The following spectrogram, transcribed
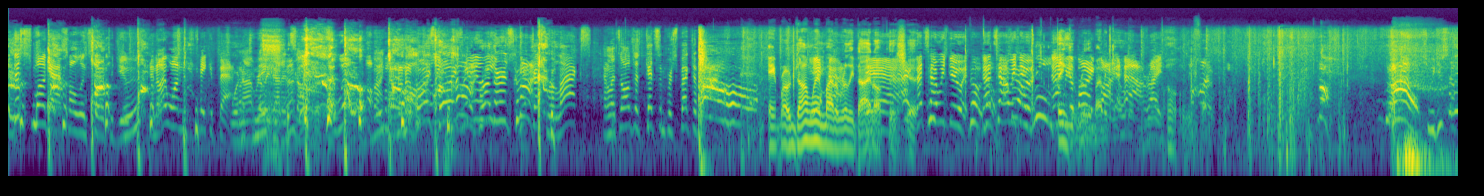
no. This smug asshole insulted you, and I wanted to take it back. We're not really that make- insulted. I will. Oh, Come on, no, no, no, boys, boys, we're brothers. Come on. Just relax, and let's all just get some perspective. Oh! Hey bro, John Wayne might have really died yeah, off this shit. That's how we do it. No, That's no. how we do it. rules That's Things the are really abide about to by. Yeah, right. Holy fuck. Should we do something?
